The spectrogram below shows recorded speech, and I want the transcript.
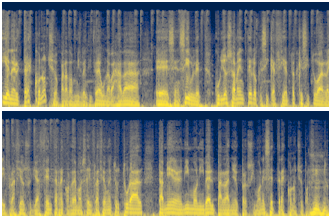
y en el 3,8 para 2023, una bajada eh, sensible. Curiosamente, lo que sí que es cierto es que sitúa la inflación subyacente, recordemos esa inflación estructural, también en el mismo nivel para el año próximo, en ese 3,8%.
